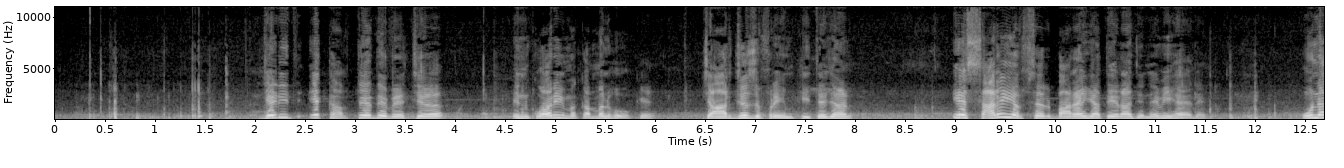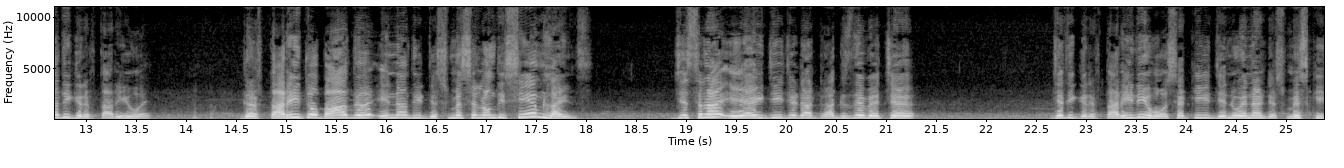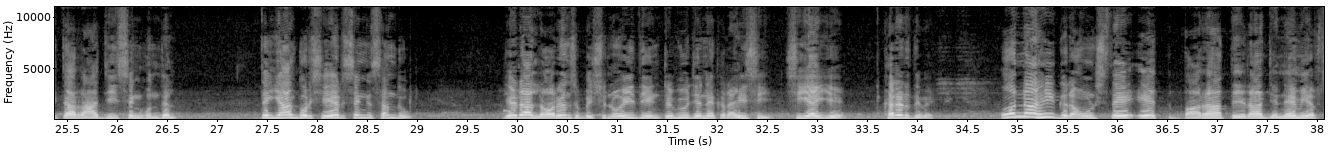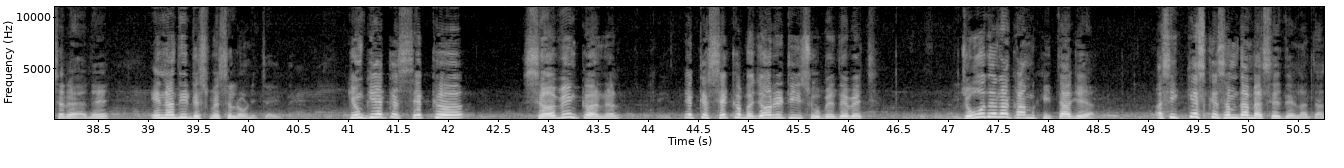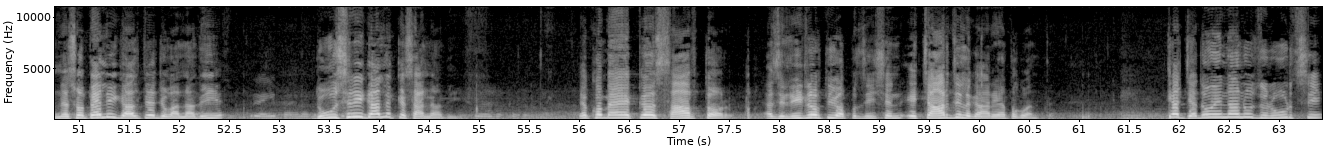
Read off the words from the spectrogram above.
ਜਿਹੜੀ ਇੱਕ ਹਫ਼ਤੇ ਦੇ ਵਿੱਚ ਇਨਕੁਆਰੀ ਮੁਕੰਮਲ ਹੋ ਕੇ ਚਾਰजेस ਫਰੇਮ ਕੀਤੇ ਜਾਣ, ਇਹ ਸਾਰੇ ਹੀ ਅਫਸਰ 12 ਜਾਂ 13 ਜਿੰਨੇ ਵੀ ਹੈ ਨੇ, ਉਹਨਾਂ ਦੀ ਗ੍ਰਿਫਤਾਰੀ ਹੋਏ। ਗ੍ਰਿਫਤਾਰੀ ਤੋਂ ਬਾਅਦ ਇਹਨਾਂ ਦੀ dismissal on the same lines ਜਿਸ ਤਰ੍ਹਾਂ ਏਆਈਜੀ ਜਿਹੜਾ ਡਰੱਗਸ ਦੇ ਵਿੱਚ ਜਿਹਦੀ ਗ੍ਰਿਫਤਾਰੀ ਨਹੀਂ ਹੋ ਸਕੀ, ਜਿਹਨੂੰ ਇਹਨਾਂ ਡਿਸਮਿਸ ਕੀਤਾ ਰਾਜਜੀਤ ਸਿੰਘ ਹੁੰਦਲ ਤੇ ਜਾਂ ਗੁਰਸ਼ੇਰ ਸਿੰਘ ਸੰਧੂ ਜਿਹੜਾ ਲਾਰੈਂਸ ਬਿਸ਼ਨੋਈ ਦੀ ਇੰਟਰਵਿਊ ਜਿਹਨੇ ਕਰਾਈ ਸੀ ਸੀਆਈਏ ਖਰੜ ਦੇ ਵਿੱਚ, ਉਹਨਾਂ ਹੀ ਗਰਾਊਂਡਸ ਤੇ ਇਹ 12 13 ਜਿੰਨੇ ਵੀ ਅਫਸਰ ਹੈ ਨੇ, ਇਹਨਾਂ ਦੀ ਡਿਸਮਿਸਲ ਹੋਣੀ ਚਾਹੀਦੀ। ਕਿਉਂਕਿ ਇੱਕ ਸਿੱਖ ਸਰਵਿੰਗ ਕਰਨਲ ਇੱਕ ਸਿੱਖ ਮੈਜੋਰਿਟੀ ਸੂਬੇ ਦੇ ਵਿੱਚ, ਜੋ ਉਹਦੇ ਨਾਲ ਕੰਮ ਕੀਤਾ ਗਿਆ, ਅਸੀਂ ਕਿਸ ਕਿਸਮ ਦਾ ਮੈਸੇਜ ਦੇਣਾ ਚਾਹੁੰਦੇ ਹਾਂ? ਸੋ ਪਹਿਲੀ ਗੱਲ ਤੇ ਜਵਾਨਾਂ ਦੀ ਹੈ। ਦੂਸਰੀ ਗੱਲ ਕਿਸਾਨਾਂ ਦੀ ਹੈ। ਦੇਖੋ, ਮੈਂ ਇੱਕ ਸਾਫ਼ ਤੌਰ as leader of the opposition ਇਹ ਚਾਰਜ ਲਗਾ ਰਿਹਾ ਭਗਵੰਤ। ਕਿ ਜਦੋਂ ਇਹਨਾਂ ਨੂੰ ਜ਼ਰੂਰਤ ਸੀ,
